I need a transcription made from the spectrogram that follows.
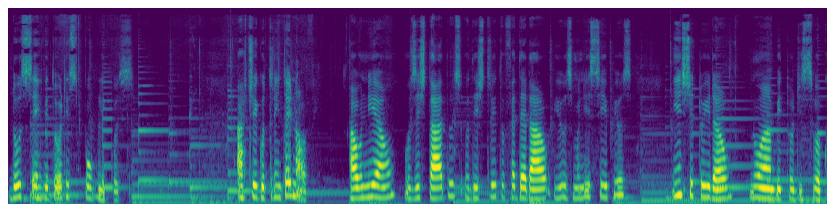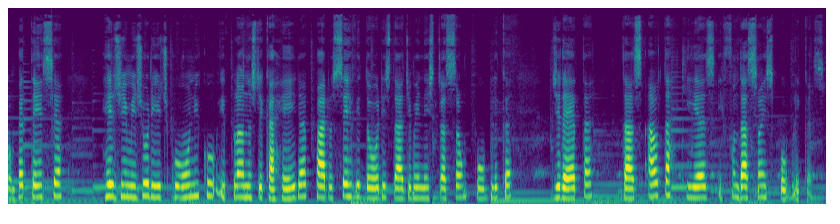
dos Servidores Públicos. Artigo 39. A União, os Estados, o Distrito Federal e os municípios instituirão, no âmbito de sua competência, regime jurídico único e planos de carreira para os servidores da administração pública direta das autarquias e fundações públicas.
